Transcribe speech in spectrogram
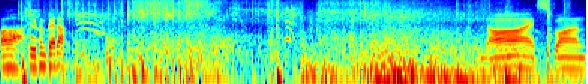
Oh, even better. Nice one.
